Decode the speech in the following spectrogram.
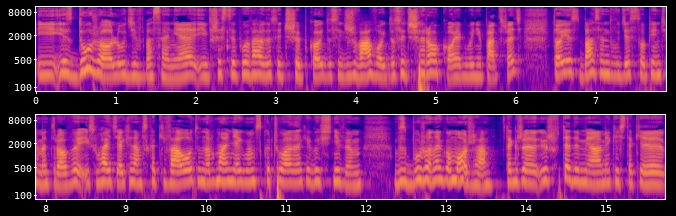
i jest dużo ludzi w basenie i wszyscy pływają dosyć szybko i dosyć żwawo i dosyć szeroko, jakby nie patrzeć. To jest basen 25-metrowy i słuchajcie, jak się tam wskakiwało, to normalnie jakbym wskoczyła do jakiegoś, nie wiem, wzburzonego morza. Także już wtedy miałam jakieś takie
